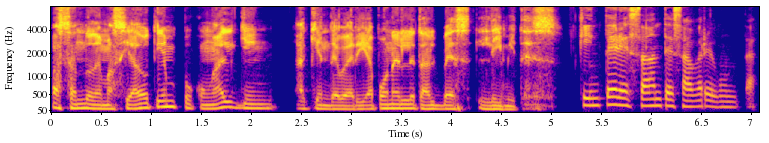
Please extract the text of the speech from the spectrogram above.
pasando demasiado tiempo con alguien a quien debería ponerle tal vez límites? Qué interesante esa pregunta.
